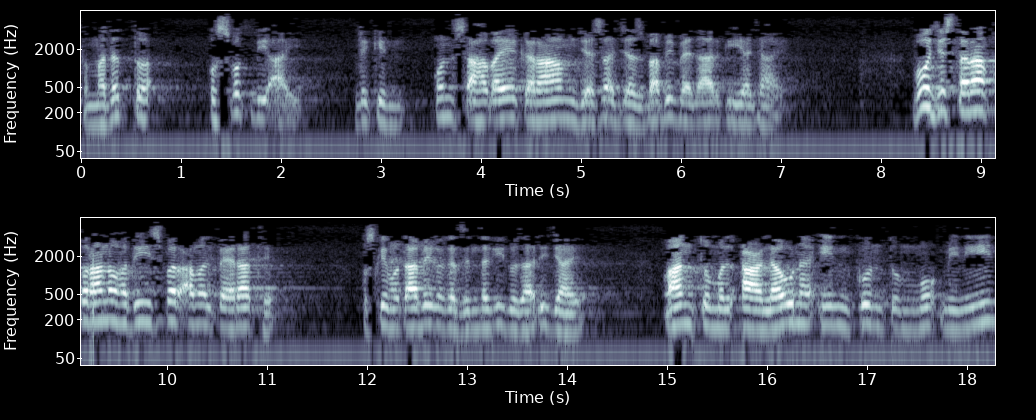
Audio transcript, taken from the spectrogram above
تو مدد تو اس وقت بھی آئی، لیکن ان صحابہ کرام جیسا جذبہ بھی بیدار کیا جائے۔ وہ جس طرح قرآن و حدیث پر عمل پیرا تھے، اس کے مطابق اگر زندگی گزاری جائے وان تم ان کن تم مومنین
